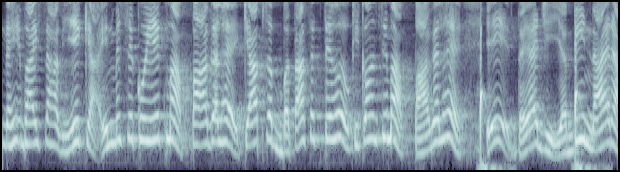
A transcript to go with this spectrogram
नहीं भाई साहब, ये क्या? इनमें से कोई एक माँ पागल है? क्या आप सब बता सकते हो कि कौन सी माँ पागल है? ए दया जी या बी, नायरा?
